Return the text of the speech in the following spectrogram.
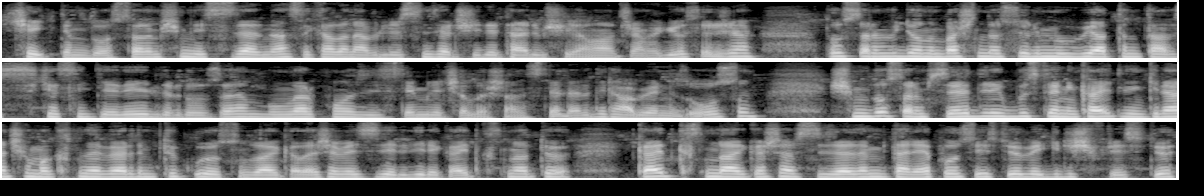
çektim dostlarım. Şimdi sizler nasıl kazanabilirsiniz her şeyi detaylı bir şey anlatacağım ve göstereceğim. Dostlarım videonun başında söylediğim bu bir yatırım tavsiyesi kesinlikle değildir dostlarım. Bunlar Ponzi sistemiyle çalışan sitelerdir haberiniz olsun. Şimdi dostlarım sizlere direkt bu sitenin kayıt linkini açıklama kısmına verdim. Tıklıyorsunuz arkadaşlar ve sizleri direkt kayıt kısmına atıyor. Kayıt kısmında arkadaşlar sizlerden bir tane e-posta istiyor ve giriş şifresi istiyor.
